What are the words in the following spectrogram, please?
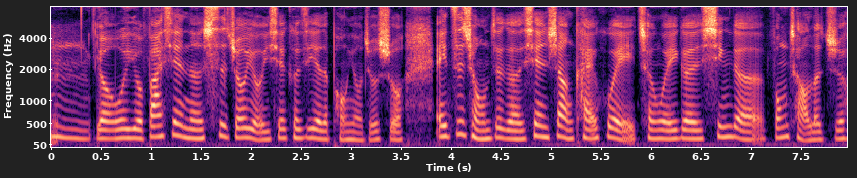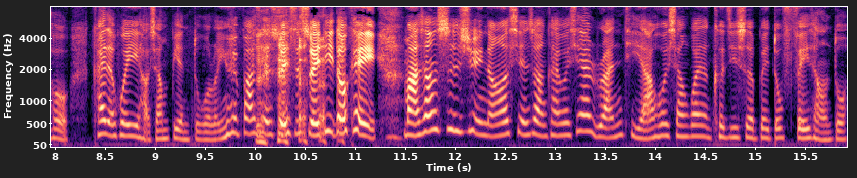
嗯，有我有发现呢，四周有一些科技业的朋友就说，哎，自从这个线上开会成为一个新的风潮了之后，开的会议好像变多了，因为发现随时随地都可以 马上视讯，然后线上开会。现在软体啊或相关的科技设备都非常多，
